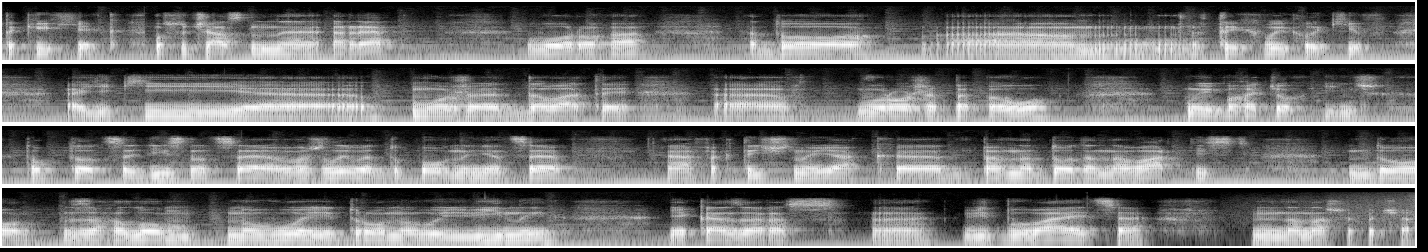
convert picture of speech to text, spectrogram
таких як осучаснене РЕП ворога, до е, тих викликів, е, які е, може давати е, вороже ППО ну і багатьох інших. Тобто, це дійсно це важливе доповнення. Це е, фактично як е, певна додана вартість до загалом нової дронової війни, яка зараз е, відбувається на наших очах.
